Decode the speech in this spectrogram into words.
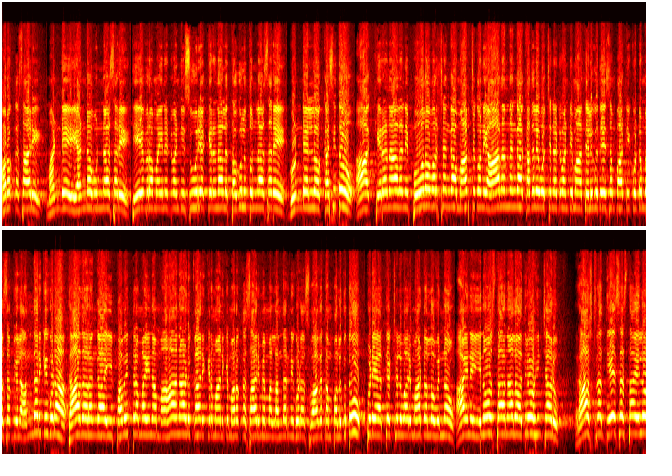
మరొకసారి మండే ఎండ ఉన్నా సరే తీవ్రమైనటువంటి సూర్య కిరణాలు తగులుతున్నా సరే గుండెల్లో కసితో ఆ కిరణాలని పూల వర్షంగా మార్చుకొని ఆనందంగా కదలి వచ్చినటువంటి మా తెలుగుదేశం పార్టీ కుటుంబ సభ్యులు అందరికీ కూడా సాధారణంగా ఈ పవిత్రమైన మహానాడు కార్యక్రమానికి మరొకసారి మిమ్మల్ని అందరినీ కూడా స్వాగతం పలుకుతూ ఇప్పుడే అధ్యక్షులు వారి మాటల్లో విన్నాం. ఆయన ఎన్నో స్థానాలు అధిరోహించారు. రాష్ట్ర దేశ స్థాయిలో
